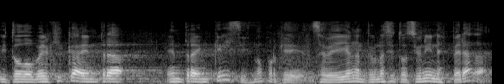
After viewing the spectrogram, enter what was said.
y, todo Bélgica entra, entra en crisis, ¿no? porque se veían ante una situación inesperada.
